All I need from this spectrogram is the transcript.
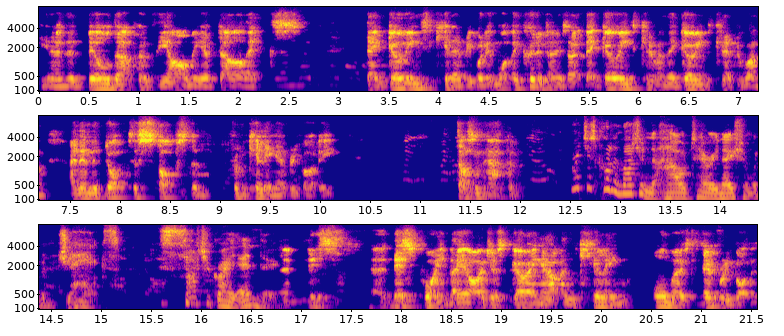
You know, the build-up of the army of Daleks. They're going to kill everybody. And what they could have done is like they're going to kill everyone, they're going to kill everyone, and then the doctor stops them from killing everybody. Doesn't happen. I just can't imagine how Terry Nation would object. It's such a great ending. At this at this point, they are just going out and killing almost everybody.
